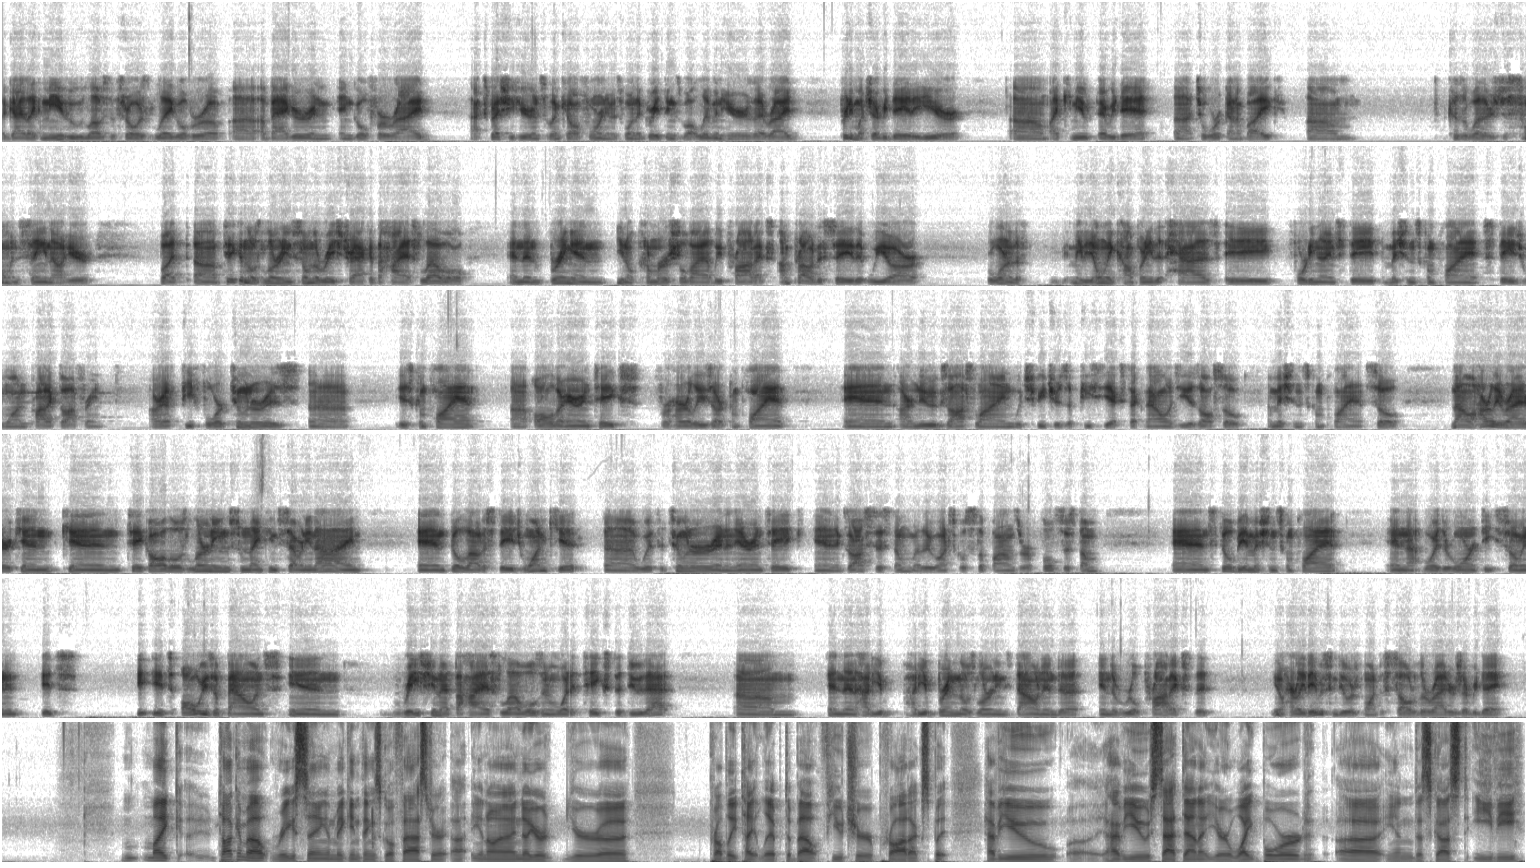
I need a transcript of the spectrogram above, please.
a guy like me who loves to throw his leg over a, a bagger and, and go for a ride, especially here in Southern California. It's one of the great things about living here is I ride pretty much every day of the year. Um, I commute every day uh, to work on a bike because um, the weather is just so insane out here. But uh, taking those learnings from the racetrack at the highest level and then bring in you know commercial viable products. I'm proud to say that we are we're one of the maybe the only company that has a 49 state emissions compliant stage one product offering. Our FP4 tuner is uh, is compliant. Uh, all of our air intakes for Harleys are compliant, and our new exhaust line, which features a PCX technology, is also emissions compliant. So now a Harley rider can can take all those learnings from 1979 and build out a stage one kit uh, with a tuner and an air intake and an exhaust system, whether you want to go slip-ons or a full system, and still be emissions compliant and not void their warranty. So I mean, it, it's it, it's always a balance in racing at the highest levels and what it takes to do that. Um, and then how do you how do you bring those learnings down into into real products that you know Harley Davidson dealers want to sell to their riders every day. Mike, uh, talking about racing and making things go faster, uh, you know, I know you're you're uh, probably tight-lipped about future products, but have you uh, have you sat down at your whiteboard uh, and discussed EV?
